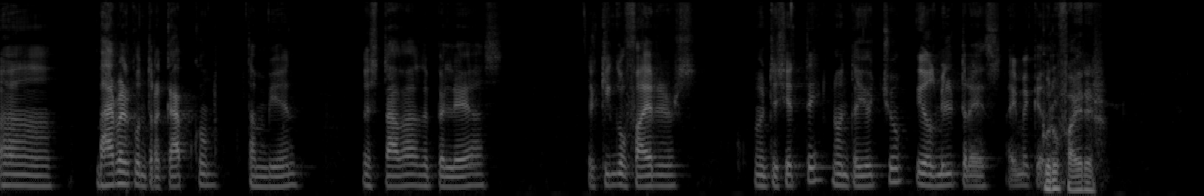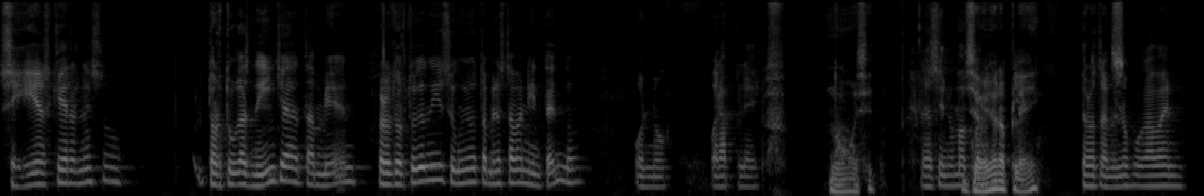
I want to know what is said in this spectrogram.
Uh, contra Capcom también estaba de peleas. El King of Fighters 97, 98 y 2003. Ahí me quedé. Puro fighter. Sí, es que eran eso. Tortugas Ninja también. Pero Tortugas Ninja, según yo, también estaba en Nintendo. ¿O no? ¿O era Play? No, sí. Así no me acuerdo. era Play. Pero también lo jugaba en,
